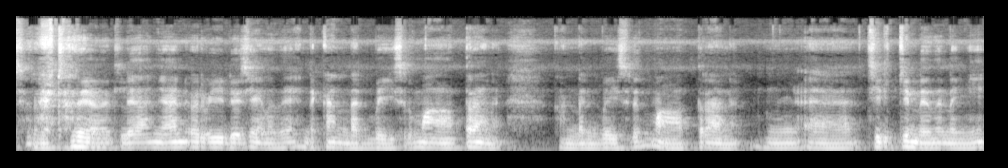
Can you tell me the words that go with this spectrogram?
ചെറുതായിട്ട് അറിയാൻ പറ്റില്ല. ഞാൻ ഒരു വീഡിയോ ചെയ്യണത് എന്റെ കണ്ടന്റ് ബേസ്ഡ് മാത്രമാണ് കണ്ടന്റ് ബേസ്ഡ് മാത്രമാണ് ചിരിക്കുന്നുണ്ടെന്നുണ്ടെങ്കിൽ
